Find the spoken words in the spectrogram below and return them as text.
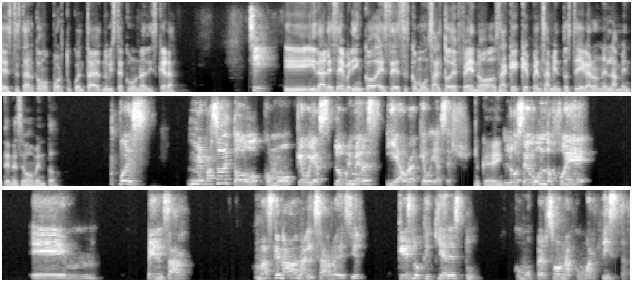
este, estar como por tu cuenta, viste con una disquera. Sí. Y, dar ese brinco, ese, es como un salto de fe, ¿no? O sea, ¿qué, ¿qué pensamientos te llegaron en la mente en ese momento? Pues me pasó de todo, como qué voy a hacer. Lo primero es, ¿y ahora qué voy a hacer? Okay. Lo segundo fue em, pensar, más que nada analizarme, decir, ¿qué es lo que quieres tú como persona, como artista?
